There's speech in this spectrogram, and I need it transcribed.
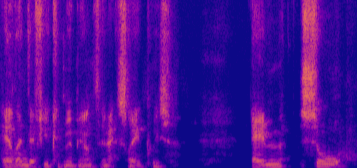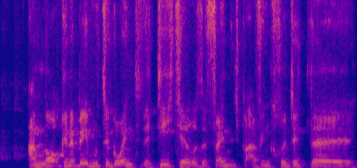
Ellen, if you could move me on to the next slide, please. Um, so I'm not going to be able to go into the detail of the findings, but I've included the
